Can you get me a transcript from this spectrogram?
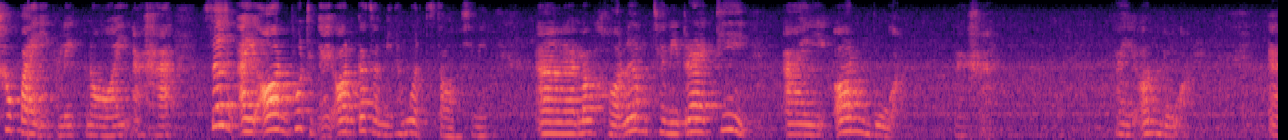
เข้าไปอีกเล็กน้อยนะคะ ซึ่งไอออนพูดถึงไอออนก็จะมีทั้งหมด 2 ชนิดเราขอเริ่มชนิดแรกที่ไอออนบวกนะคะ ไอออนบวกอะ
